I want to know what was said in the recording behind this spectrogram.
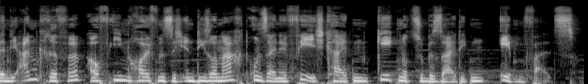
denn die Angriffe auf ihn häufen sich in dieser Nacht und seine Fähigkeiten, Gegner zu beseitigen, ebenfalls.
